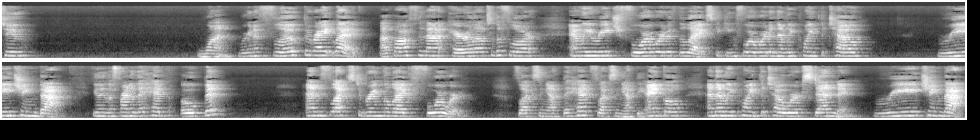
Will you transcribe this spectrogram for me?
two, one. We're going to float the right leg up off the mat, parallel to the floor, And we reach forward with the legs, kicking forward, and then we point the toe, reaching back. Feeling the front of the hip open, and flex to bring the leg forward. Flexing at the hip, flexing at the ankle, and then we point the toe, we're extending, reaching back,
